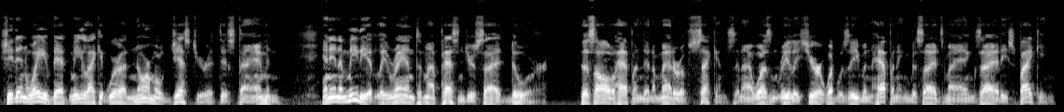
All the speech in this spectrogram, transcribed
She then waved at me like it were a normal gesture at this time, and, and then immediately ran to my passenger side door. This all happened in a matter of seconds, and I wasn't really sure what was even happening besides my anxiety spiking.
